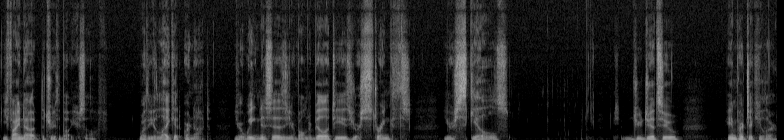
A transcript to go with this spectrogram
you find out the truth about yourself, whether you like it or not. Your weaknesses, your vulnerabilities, your strengths, your skills. Jiu-jitsu, in particular,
